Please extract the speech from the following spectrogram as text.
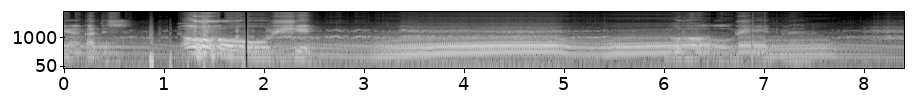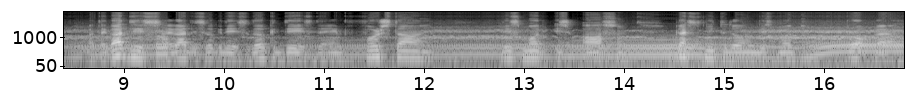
Okay, I got this. Oh shit. Oh shit, man. But I got this, I got this, look at this, look at this, damn, first time. This mod is awesome. You guys need to download this mod properly.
